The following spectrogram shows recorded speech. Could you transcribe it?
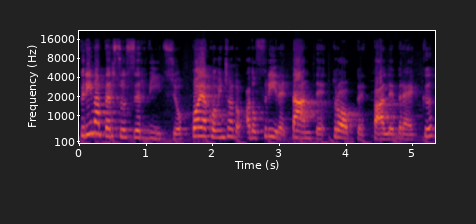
Prima ha perso il servizio, poi ha cominciato ad offrire tante, troppe palle break.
